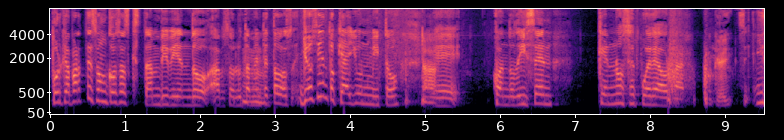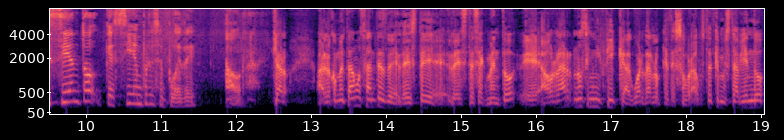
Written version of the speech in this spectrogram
Porque aparte son cosas que están viviendo absolutamente todos. Yo siento que hay un mito eh, cuando dicen que no se puede ahorrar. Okay. Y siento que siempre se puede ahorrar. Claro. Lo comentábamos antes de, este, de este segmento, eh, ahorrar no significa guardar lo que te sobra. Usted que me está viendo,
